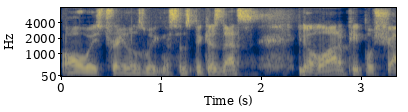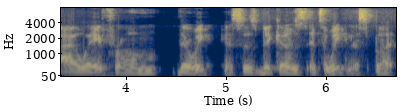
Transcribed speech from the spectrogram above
Always train those weaknesses because that's you know a lot of people shy away from their weaknesses because it's a weakness. But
